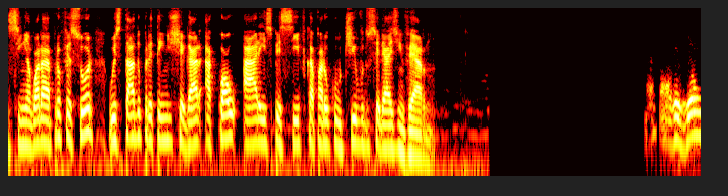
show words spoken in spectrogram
Sim, agora, professor, o Estado pretende chegar a qual área específica para o cultivo dos cereais de inverno? A região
